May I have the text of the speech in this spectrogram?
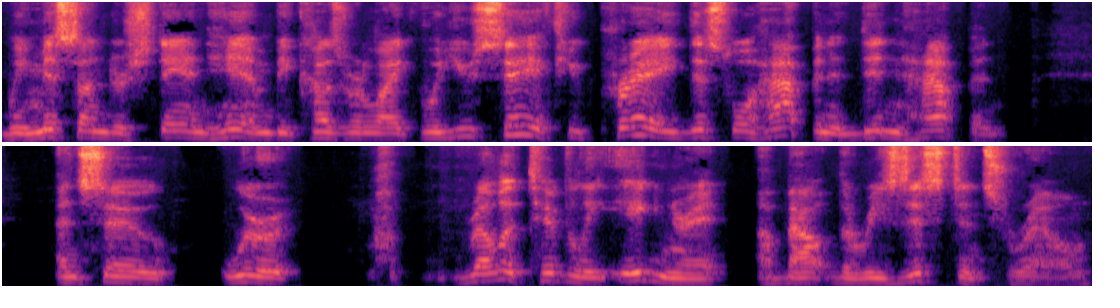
we misunderstand him because we're like, well, you say if you pray, this will happen. It didn't happen. And so we're relatively ignorant about the resistance realm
